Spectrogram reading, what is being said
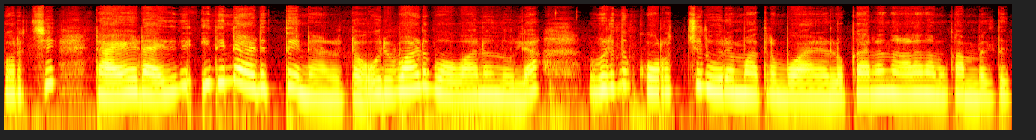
കുറച്ച് ടയേർഡായി ഇത് ഇതിന്റെ അടുത്ത് തന്നെയാണ് കേട്ടോ. ഒരുപാട് പോകാനൊന്നുമില്ല ഇവിടുന്ന് കുറച്ച് ദൂരം മാത്രം പോകാനുള്ളൂ കാരണം നാളെ നമുക്ക് അമ്പലത്തിൽ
